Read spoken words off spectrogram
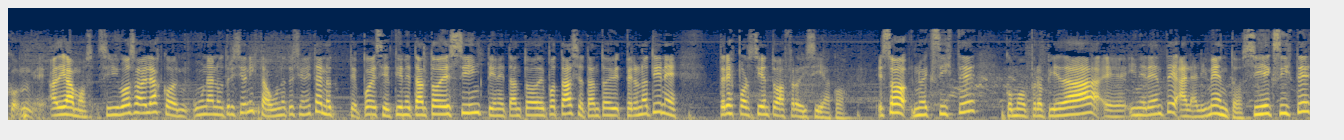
con- eh, digamos, si vos hablas con una nutricionista o un nutricionista, no te puede decir tiene tanto de zinc, tiene tanto de potasio, tanto de, pero no tiene 3% afrodisíaco. Eso no existe como propiedad eh, inherente al alimento. Sí existe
